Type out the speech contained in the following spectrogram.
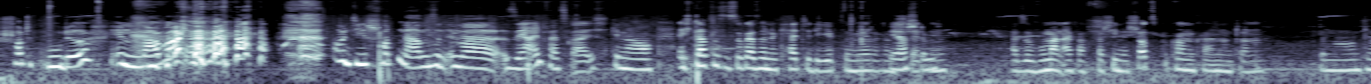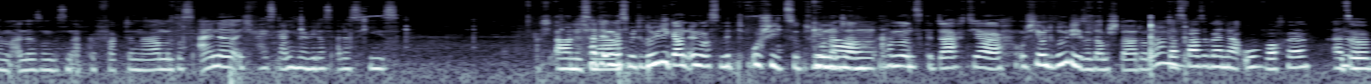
Schottbude in Marburg. Und die Schottnamen sind immer sehr einfallsreich. Genau. Ich glaube, das ist sogar so eine Kette, die gibt es in mehreren Ja, Städten. stimmt. Also wo man einfach verschiedene Shots bekommen kann und dann. Genau, die haben alle so ein bisschen abgefuckte Namen. Und das eine, ich weiß gar nicht mehr, wie das alles hieß. Ich auch nicht. Das hatte irgendwas mit Rüdiger und irgendwas mit Uschi zu tun. Genau. Und dann haben wir uns gedacht, ja, Uschi und Rüdi sind am Start, oder? Das war sogar in der O-Woche. Also Ja.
